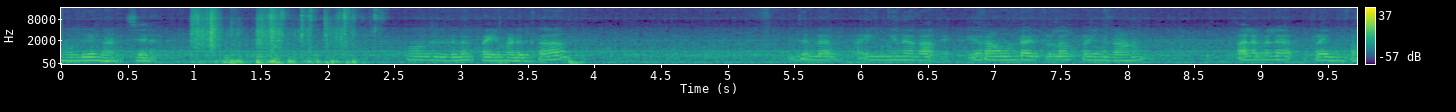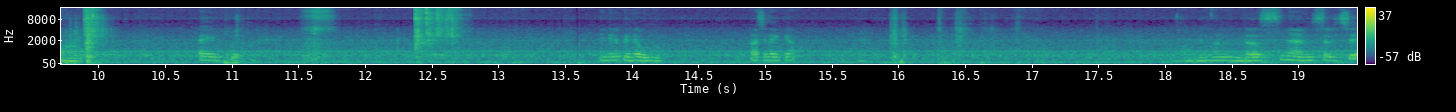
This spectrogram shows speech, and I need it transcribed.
മോതിരം കാണിച്ചു തരാം മോതിരത്തിന്റെ ഫ്രെയിം എടുക്കുക. ഇതെല്ലാം ഇങ്ങനെ റൗണ്ടായിട്ടുള്ള ഫ്രെയിം കാണും. പല പല ഫ്രെയിം കാണും. ടൈപ്പ് എന്റെ പിന്നെ പച്ചിലേക്കാം നിങ്ങൾ ഡ്രസ്സിനനുസരിച്ച്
